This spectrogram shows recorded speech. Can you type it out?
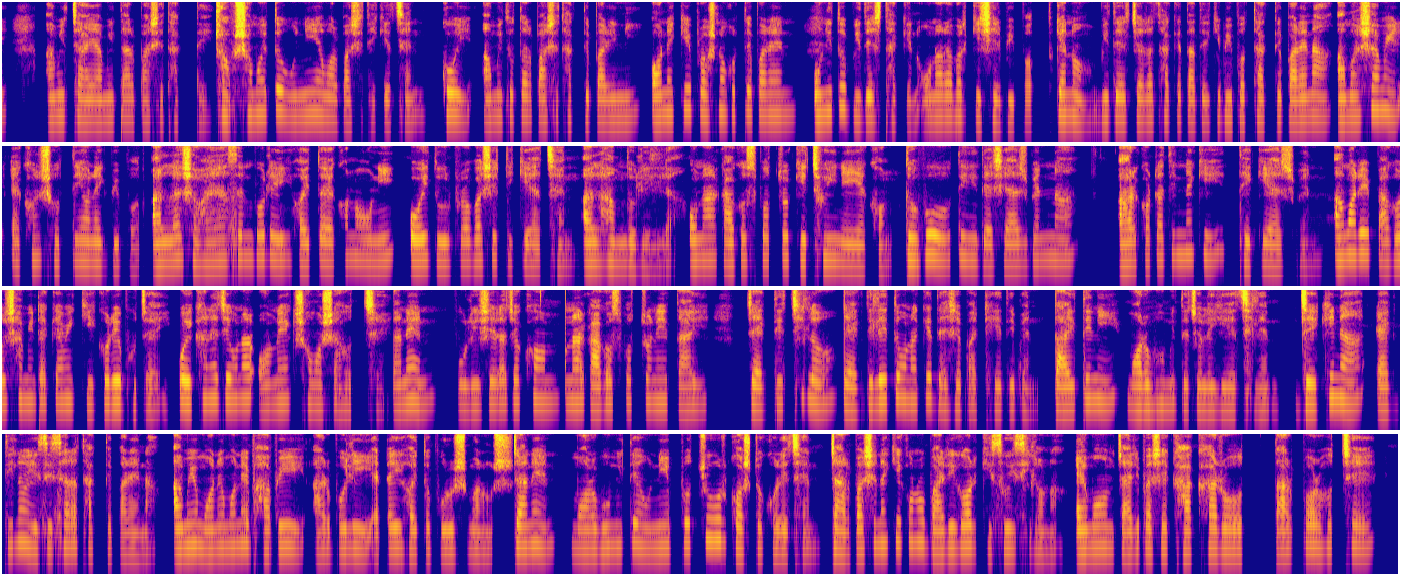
আমি চাই আমি তার পাশে থাকতে। সব সময় তো উনি আমার পাশে থেকেছেন। কই, আমি তো তার পাশে থাকতে পারিনি। অনেকেই প্রশ্ন করতে পারেন উনি তো বিদেশ থাকেন, ওনার আবার কিসের বিপদ? কেন? বিদেশ যারা থাকে তাদের কি বিপদ থাকতে পারে না? আমার স্বামীর এখন সত্যি অনেক বিপদ। আল্লাহ সহায় আছেন বলেই হয়তো এখনও উনি ওই দূরপ্রবাসে টিকে আছেন। আলহামদুলিল্লাহ। ওনার কাগজপত্র কিছুই নেই এখন। তবুও তিনি দেশে আসবেন না আর কটা দিন নাকি থেকে আসবেন। আমার এই পাগল স্বামীটাকে আমি কি করে বুঝাই? ওইখানে যে ওনার অনেক সমস্যা হচ্ছে। জানেন, পুলিশেরা যখন ওনার কাগজপত্র নিয়ে তাই চেক দিচ্ছিল চেক দিলেই তো ওনাকে দেশে পাঠিয়ে দিবেন। তাই তিনি মরুভূমিতে চলে গিয়েছিলেন, যে কিনা একদিনও এসি ছাড়া থাকতে পারে না। আমি মনে মনে ভাবি আর বলি, এটাই হয়তো পুরুষ মানুষ। জানেন মরুভূমিতে উনি প্রচুর কষ্ট করেছেন। চারপাশে নাকি কোনো বাড়িঘর কিছুই ছিল না। এমন চারিপাশে খা খা রোদ, তারপর হচ্ছে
